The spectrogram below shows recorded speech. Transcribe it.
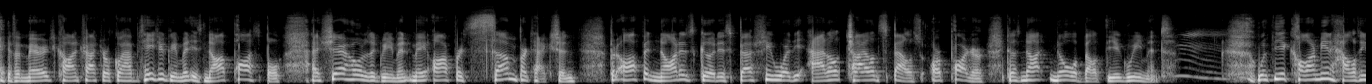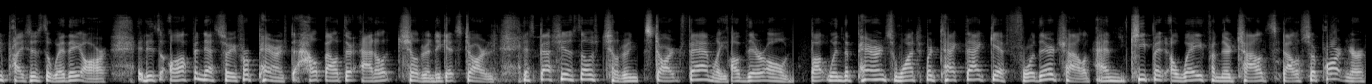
If a marriage contract or cohabitation agreement is not possible, a shareholders agreement may offer some protection, but often not as good, especially where the adult child spouse or partner does not know about the agreement. Hmm. With the economy and housing prices the way they are, it is often necessary for parents to help out their adult children to get started, especially as those children start families of their own. But when the parents want to protect that gift for their child and keep it away from their child's spouse or partner,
